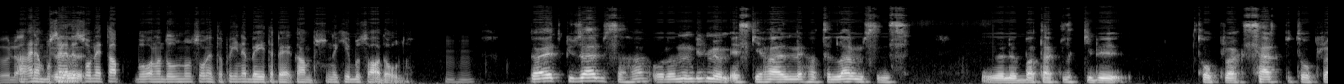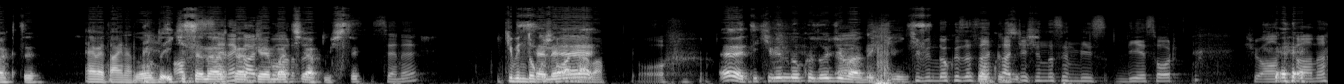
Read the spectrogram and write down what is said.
Öyle Aynen bu sene de son etap bu Anadolu'nun son etapı yine Beytepe kampüsündeki bu sahada oldu. Hı hı. Gayet güzel bir saha. Oranın bilmiyorum eski halini hatırlar mısınız? Böyle bataklık gibi toprak, sert bir topraktı. Evet aynen. Orada iki Abi sene sene arka arkaya maç yapmıştık. Sene 2009 Sene- falan galiba. Of. Evet 2009 o civarda. 2009'da sen Dokuz. kaç yaşındasın biz diye sor. Şu an Kaan'a.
